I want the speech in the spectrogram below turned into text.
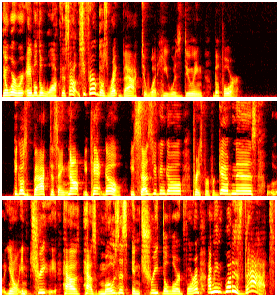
you know, where we're able to walk this out. See, Pharaoh goes right back to what he was doing before. He goes back to saying, no, you can't go. He says you can go, prays for forgiveness, you know, entreat, has, has Moses entreat the Lord for him. I mean, what is that?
